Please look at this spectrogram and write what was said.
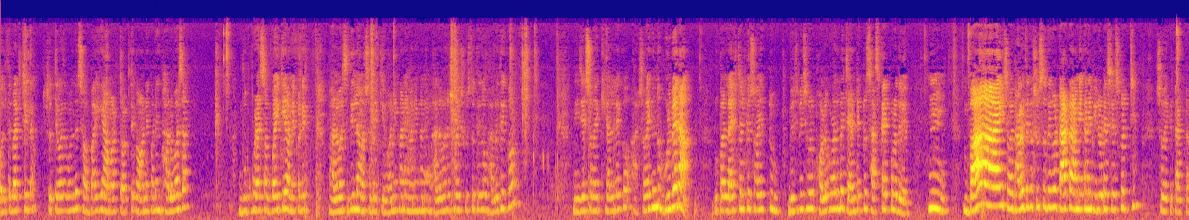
বলতে পারছি না। সত্যি কথা বলতে সবাইকে আমার তরফ থেকে অনেক অনেক ভালোবাসা। বুক ভরা সবাইকে অনেক অনেক ভালোবাসা দিলাম আমার সবাইকে অনেক অনেক অনেক অনেক ভালোবাসা, সবাই সুস্থ থেকো, ভালো থেকো। নিজের সবাই খেয়াল রেখো আর সবাই কিন্তু ভুলবে না। রূপার লাইফস্টাইলকে সবাই একটু বেশি বেশি করে ফলো করে দেবে চ্যানেলটা একটু সাবস্ক্রাইব করে দেবে। হুম বাই সবাই ভালো থেকো, সুস্থ থেকো, টাটা। আমি এখানে ভিডিওটা শেষ করছি। সবাইকে টাটা।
